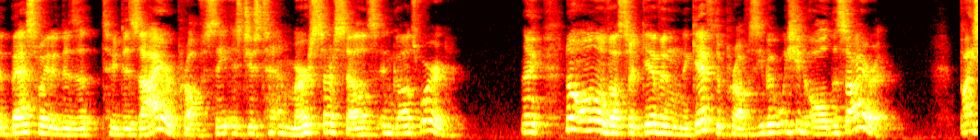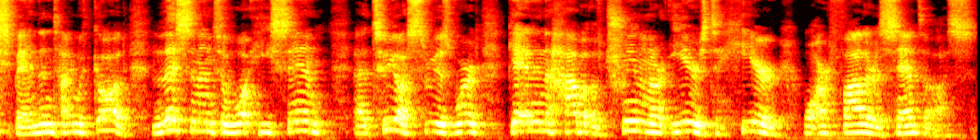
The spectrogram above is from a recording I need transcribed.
the best way to, des- to desire prophecy is just to immerse ourselves in God's Word. Now, not all of us are given the gift of prophecy, but we should all desire it by spending time with God, listening to what He's saying uh, to us through His Word, getting in the habit of training our ears to hear what our Father has sent to us.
